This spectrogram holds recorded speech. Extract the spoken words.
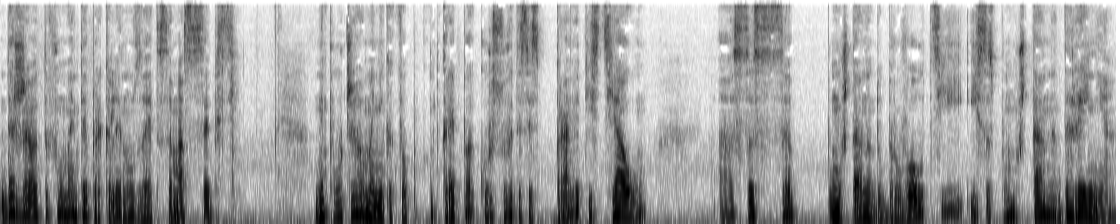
Държавата в момента е прекалено заета сама със себе си. Не получаваме никаква подкрепа. Курсовете се справят изцяло а, с а, помощта на доброволци и с помощта на дарения,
